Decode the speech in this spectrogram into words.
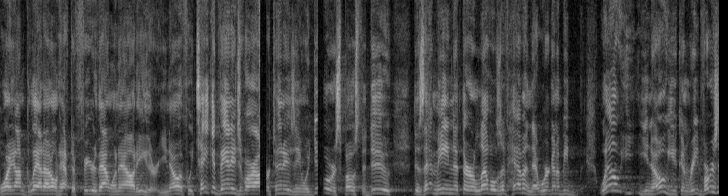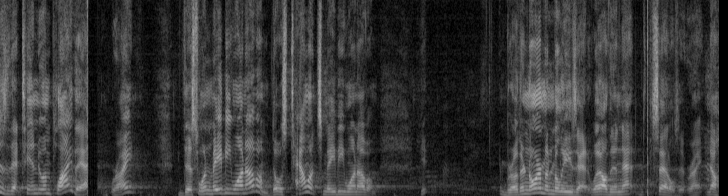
Boy, I'm glad I don't have to figure that one out either. You know, if we take advantage of our opportunities and we do what we're supposed to do, does that mean that there are levels of heaven that we're going to be? Well, you know, you can read verses that tend to imply that, right? This one may be one of them. Those talents may be one of them. Brother Norman believes that. Well, then that settles it, right? No.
